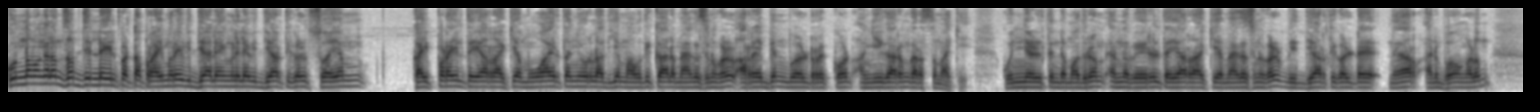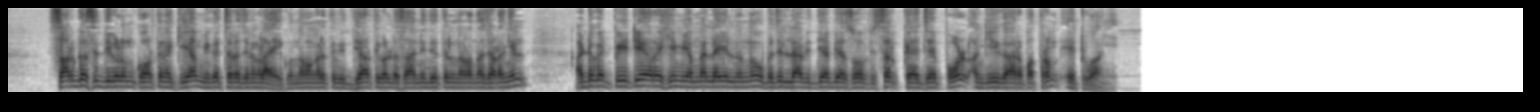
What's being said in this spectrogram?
Kunnamangalam sub ജില്ലയിൽപ്പെട്ട primary വിദ്യാലയങ്ങളിലെ വിദ്യാർത്ഥികൾ സ്വയം കൈപ്പടയിൽ തയ്യാറാക്കിയ മൂവായിരത്തഞ്ഞൂറിലധികം അവധിക്കാല മാഗസിനുകൾ അറേബ്യൻ വേൾഡ് റെക്കോർഡ് അംഗീകാരം കരസ്ഥമാക്കി. കുഞ്ഞെഴുത്തിന്റെ മധുരം എന്ന പേരിൽ തയ്യാറാക്കിയ മാഗസിനുകൾ വിദ്യാർത്ഥികളുടെ നേർ അനുഭവങ്ങളും സർഗസിദ്ധികളും കോർത്തിണക്കിയ മികച്ച രചനകളായി. കുന്നമംഗലത്ത് വിദ്യാർത്ഥികളുടെ സാന്നിധ്യത്തിൽ നടന്ന ചടങ്ങിൽ advocate P T A Raheem M L എയിൽ നിന്ന് ഉപജില്ലാ വിദ്യാഭ്യാസ ഓഫീസർ കെ ജെ പോൾ അംഗീകാരപത്രം ഏറ്റുവാങ്ങി.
